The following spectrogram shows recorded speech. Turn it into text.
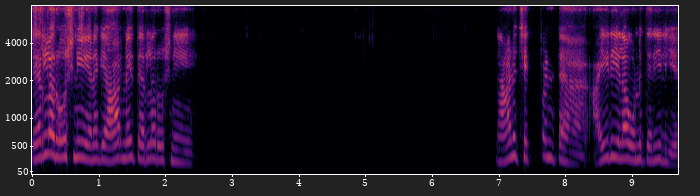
தெரில ரோஷினி எனக்கு யாருன்னே தெரில ரோஷினி. நானும் செக் பண்ணிட்டேன். ஐடியெல்லாம் ஒன்றும் தெரியலையே.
